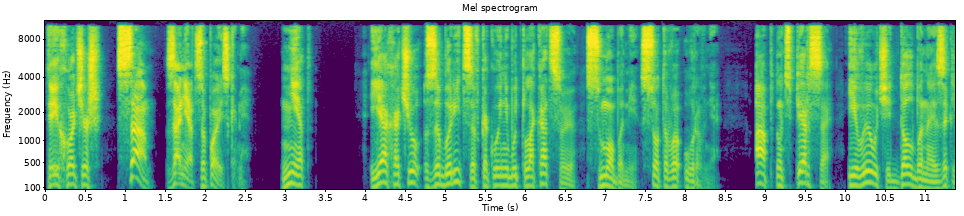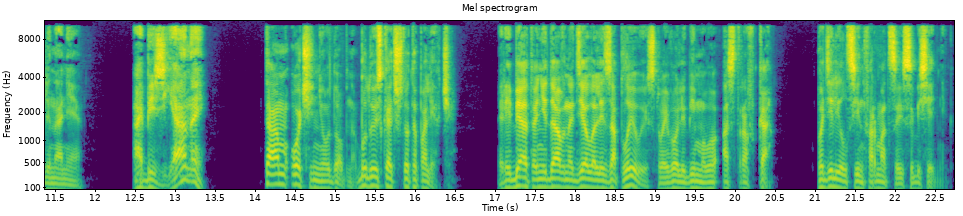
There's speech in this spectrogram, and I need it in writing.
«Ты хочешь сам заняться поисками?» «Нет. Я хочу забуриться в какую-нибудь локацию с мобами сотого уровня, апнуть перса и выучить долбанное заклинание». «Обезьяны?» «Там очень неудобно. Буду искать что-то полегче». «Ребята недавно делали заплывы с твоего любимого островка», — поделился информацией собеседник.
